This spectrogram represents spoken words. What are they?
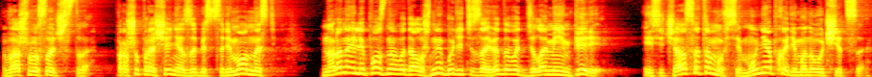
«Ваше Высочество, прошу прощения за бесцеремонность, но рано или поздно вы должны будете заведовать делами Империи, и сейчас этому всему необходимо научиться».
